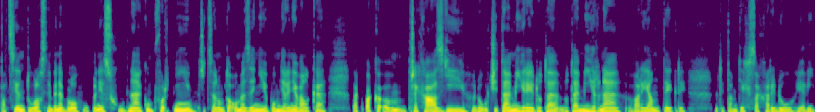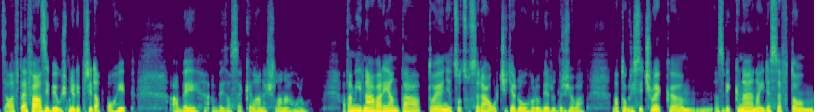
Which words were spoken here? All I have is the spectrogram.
pacientů vlastně by nebylo úplně schůdné, komfortní, přece jenom to omezení je poměrně velké, tak pak eh, přechází do určité míry do té, do té mírné varianty, kdy, kdy tam těch sacharidů je víc. Ale v té fázi by už měli přidat pohyb, aby, aby zase kila nešla nahoru. A ta mírná varianta, to je něco, co se dá určitě dlouhodobě dodržovat. Na to, když si člověk zvykne, najde se v tom,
